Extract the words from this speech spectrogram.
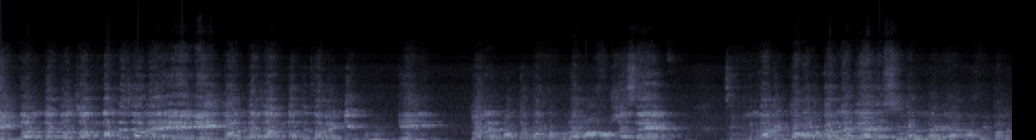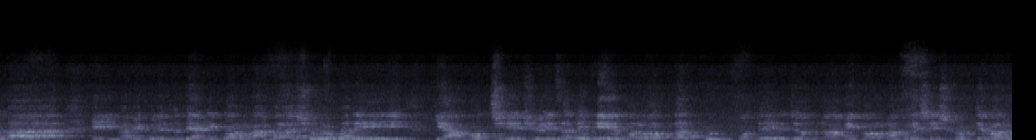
এই দলটা তো জান্নাতে যাবে, এই দলটা জান্নাতে যাবে, কিন্তু এই দলের মধ্যে কতগুলো মানুষ আছে? আমিন তখন বললেন এইভাবে করে যদি আমি গণনা করা শুরু করি, কিয়ামত শেষ হয়ে যাবে। এরপর আপনার উম্মতের জন্য আমি গণনা করে শেষ করতে পারব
